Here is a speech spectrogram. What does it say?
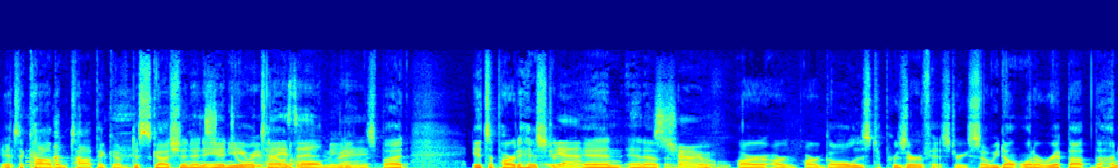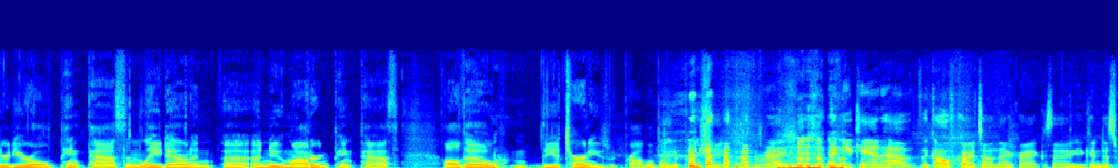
it's a common topic of discussion in Should annual town it? hall Right. meetings. But it's a part of history, Yeah. and and It's charm. our, our our goal is to preserve history. So we don't want to rip up the hundred year old pink path and lay down an, uh, a new modern pink path. Although the attorneys would probably appreciate that. right. and you can't have the golf carts on there, correct? So you can just,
